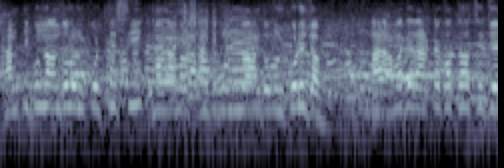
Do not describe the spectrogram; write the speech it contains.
শান্তিপূর্ণ আন্দোলন করতেছি এবং আমরা শান্তিপূর্ণ আন্দোলন করে যাব। আর আমাদের আরেকটা কথা হচ্ছে যে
